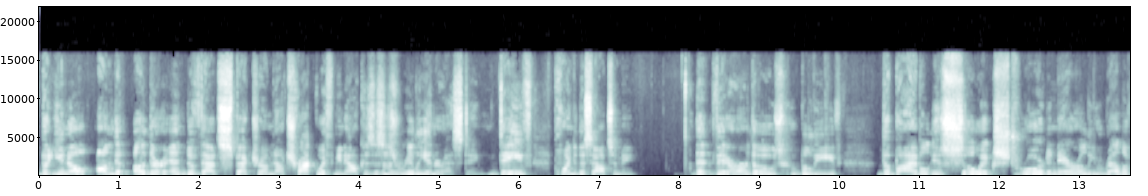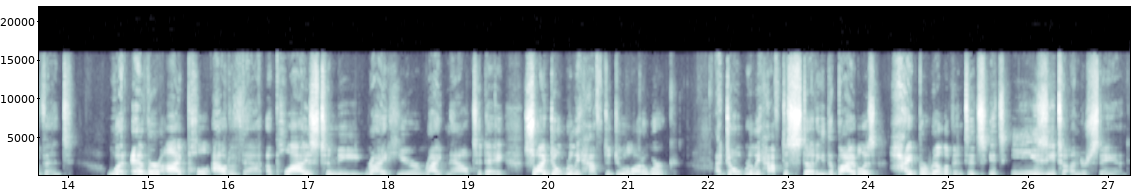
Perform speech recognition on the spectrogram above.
But you know, on the other end of that spectrum, now track with me now, because this is really interesting. Dave pointed this out to me that there are those who believe the Bible is so extraordinarily relevant, whatever I pull out of that applies to me right here, right now, today. So I don't really have to do a lot of work. I don't really have to study. The Bible is hyper relevant. It's, it's easy to understand.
